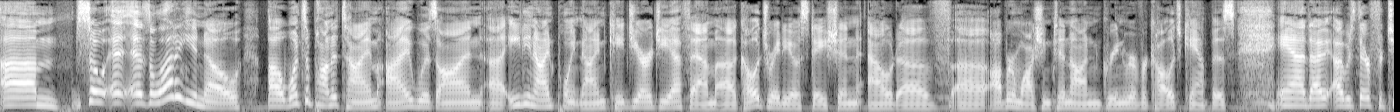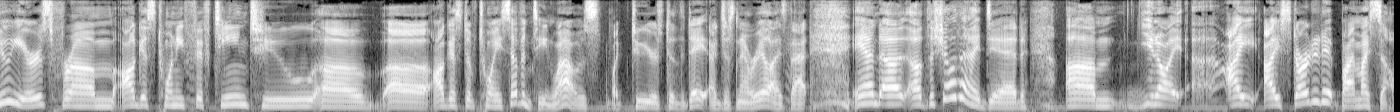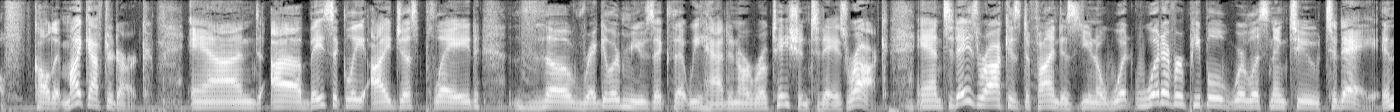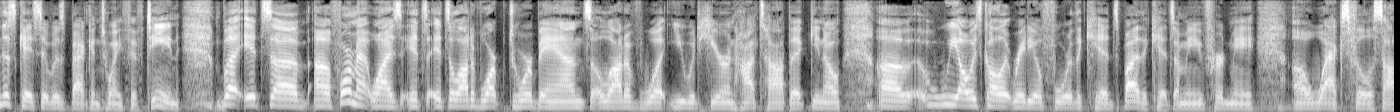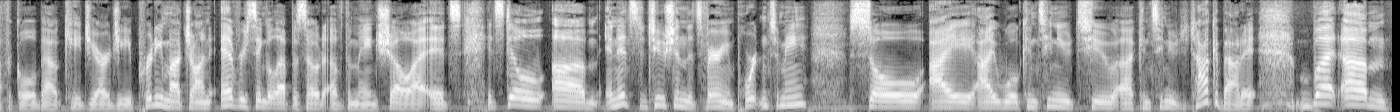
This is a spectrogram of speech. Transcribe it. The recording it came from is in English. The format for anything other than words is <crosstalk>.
Um, so, as a lot of you know, uh, once upon a time, I was on uh, 89.9 KGRG FM, a college radio station out of uh, Auburn, Washington, on Green River College campus. And I, I was there for two years from August 2015 to uh, uh, August of 2017. Wow, it was like two years to the date. I just now realized that. And uh, uh, the show that I did, um, you know, I, I, I started it by myself, called it Mike After Dark, and uh, basically I just played the regular music that we had in our rotation. Today's rock, and today's rock is defined as you know what whatever people were listening to today. In this case, it was back in 2015, but it's uh, uh format wise, it's it's a lot of Warped Tour bands, a lot of what you would hear in Hot Topic. You know, uh, we always call it radio for the kids by the kids. I mean, you've heard me uh, wax philosophical about KGRG pretty much on every single episode of the main show. Uh, it's it's still um, an institution that's very important to me, so I I will continue to uh, continue to talk about it. But um,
